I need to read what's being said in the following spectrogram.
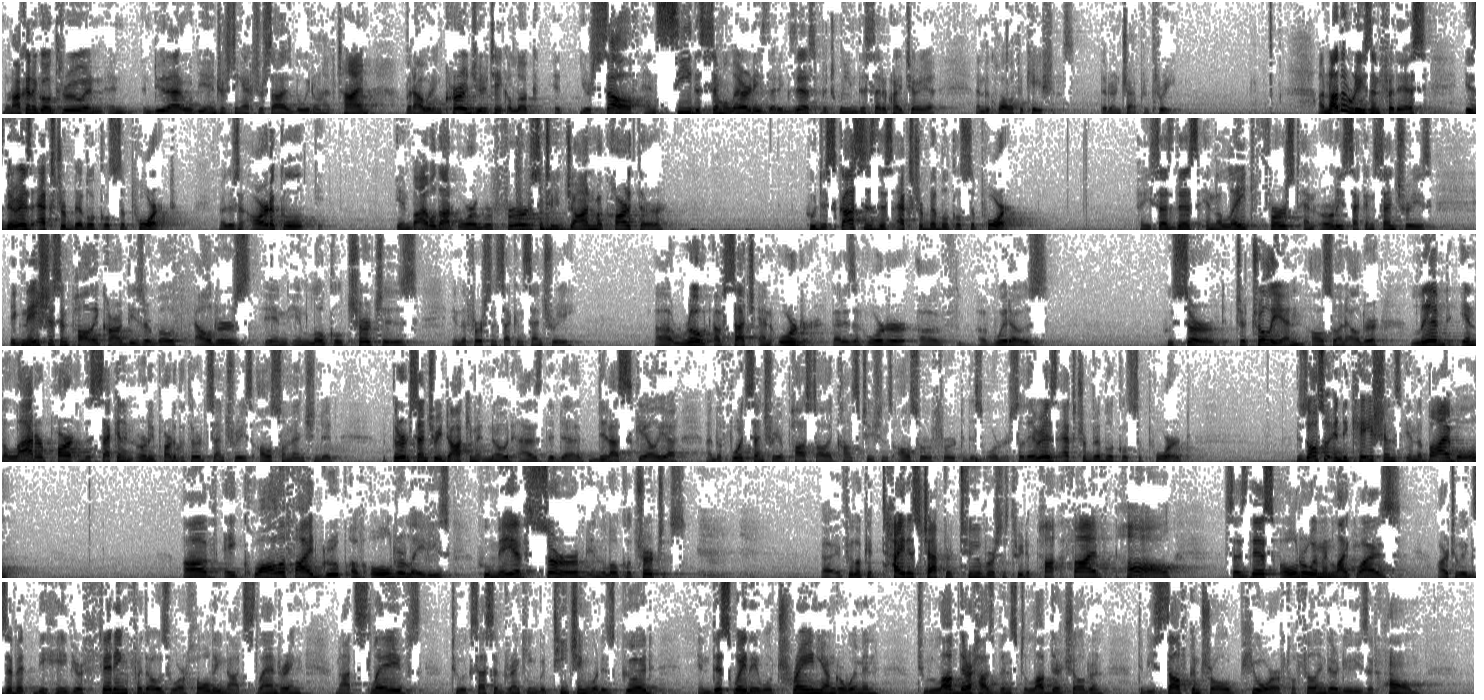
We're not going to go through and, and, and, do that. It would be an interesting exercise, but we don't have time. But I would encourage you to take a look at yourself and see the similarities that exist between this set of criteria and the qualifications that are in chapter 3. Another reason for this is there is extra biblical support. Now, there's an article in Bible.org refers to John MacArthur, who discusses this extra biblical support. And he says this in the late first and early second centuries, Ignatius and Polycarp, these are both elders in, in local churches in the first and second century, uh, wrote of such an order, that is, an order of, of widows who served. Tertullian, also an elder, lived in the latter part of the second and early part of the third centuries, also mentioned it. The third century document known as the Didascalia and the fourth century apostolic constitutions also refer to this order. So there is extra biblical support. There's also indications in the Bible of a qualified group of older ladies who may have served in the local churches. Uh, if you look at Titus chapter 2, verses 3 to 5, Paul says this Older women likewise are to exhibit behavior fitting for those who are holy, not slandering, not slaves to excessive drinking, but teaching what is good. In this way, they will train younger women to love their husbands, to love their children, to be self controlled, pure, fulfilling their duties at home,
